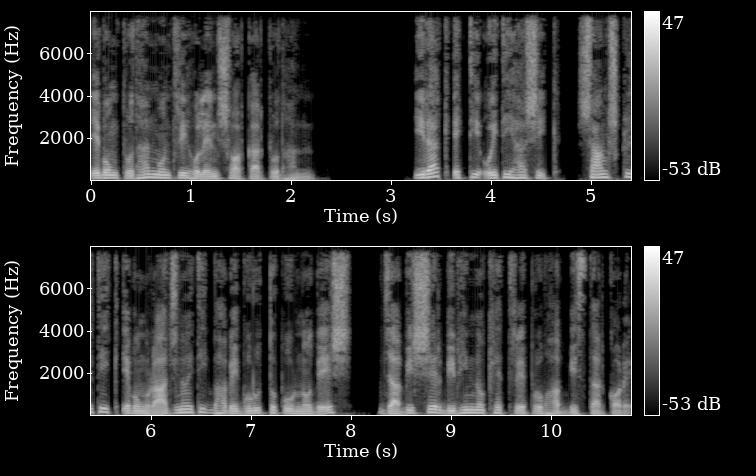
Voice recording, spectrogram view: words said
এবং প্রধানমন্ত্রী হলেন সরকার প্রধান। ইরাক একটি ঐতিহাসিক, সাংস্কৃতিক এবং রাজনৈতিকভাবে গুরুত্বপূর্ণ দেশ, যা বিশ্বের বিভিন্ন ক্ষেত্রে প্রভাব বিস্তার করে।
